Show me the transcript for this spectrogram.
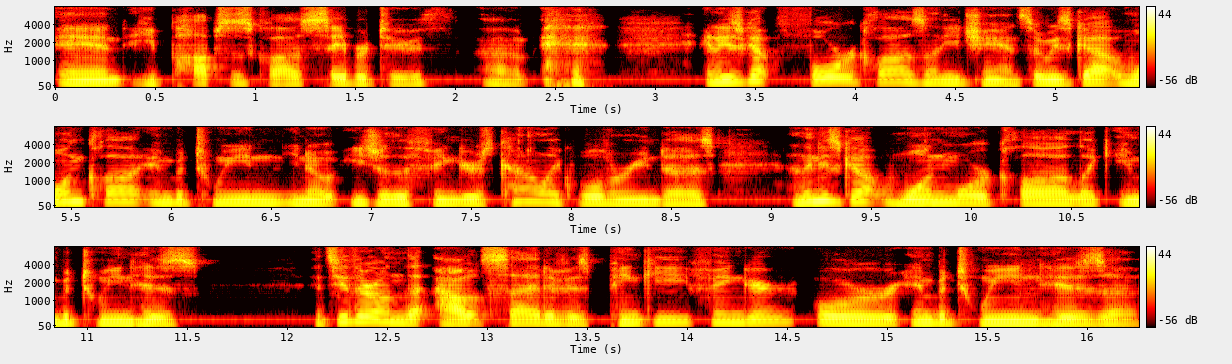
And he pops his claws, Sabretooth, um, and he's got four claws on each hand. So he's got one claw in between, you know, each of the fingers, kind of like Wolverine does. And then he's got one more claw, like in between his, it's either on the outside of his pinky finger or in between his uh,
